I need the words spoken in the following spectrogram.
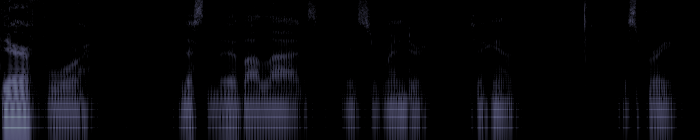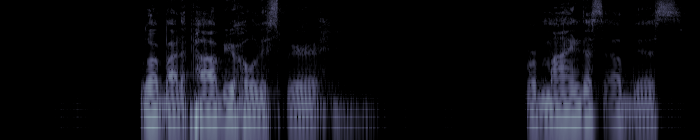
Therefore, let's live our lives in surrender to Him. Let's pray. Lord, by the power of your Holy Spirit, remind us of this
